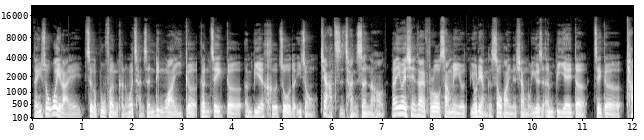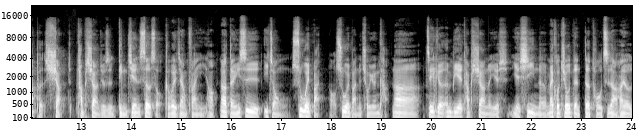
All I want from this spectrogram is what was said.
等于说，未来这个部分可能会产生另外一个跟这个 NBA 合作的一种价值产生了哈。那因为现在 Flow 上面有有两个受欢迎的项目，一个是 NBA 的这个 Top Shot，Top Shot 就是顶尖射手，可不可以这样翻译哈？那等于是一种数位版哦，数位版的球员卡。那这个 NBA Top Shot 呢，也也吸引了 Michael Jordan 的投资啊，还有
